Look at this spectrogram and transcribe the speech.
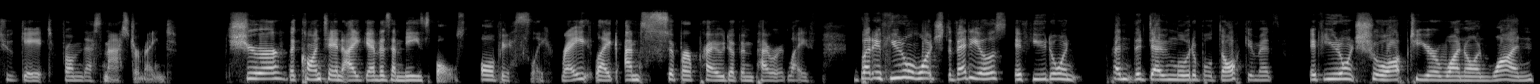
to get from this mastermind. Sure, the content I give is amazeballs, obviously, right? Like I'm super proud of Empowered Life. But if you don't watch the videos, if you don't print the downloadable documents, if you don't show up to your one on one,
